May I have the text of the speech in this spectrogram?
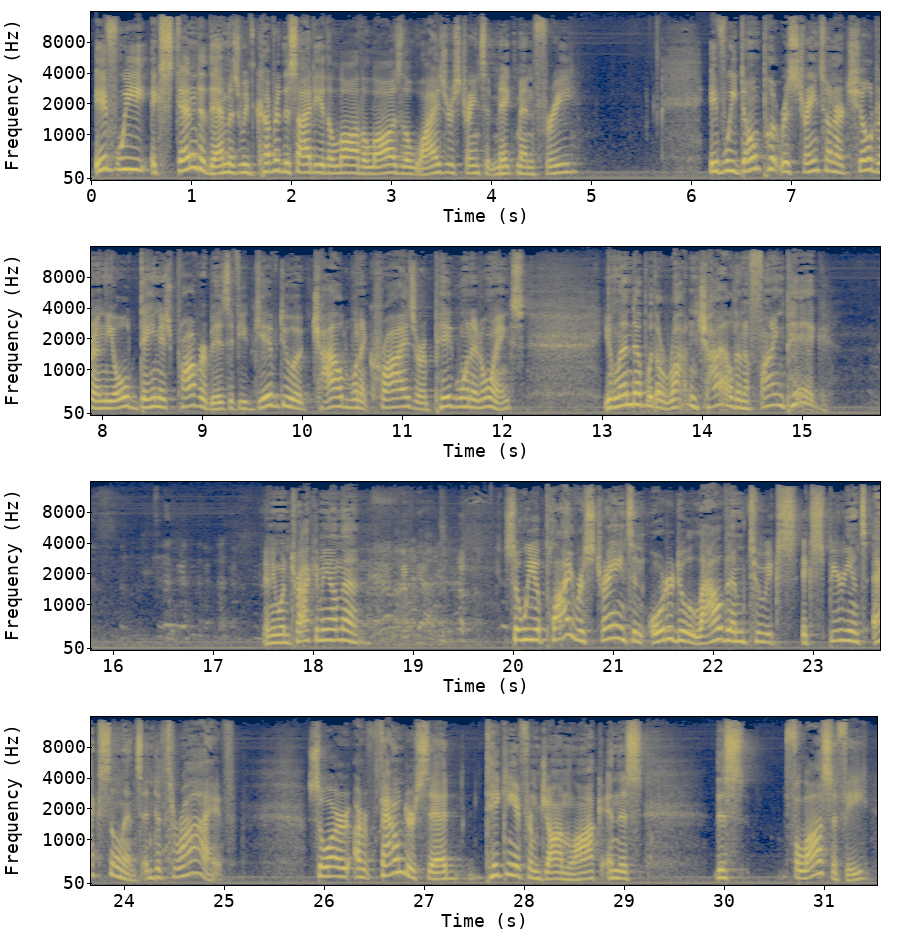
If we extend to them, as we've covered this idea of the law, the law is the wise restraints that make men free. If we don't put restraints on our children, the old Danish proverb is if you give to a child when it cries or a pig when it oinks, you'll end up with a rotten child and a fine pig. Anyone tracking me on that? So we apply restraints in order to allow them to ex- experience excellence and to thrive. So our, our founder said, taking it from John Locke and this, this philosophy,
